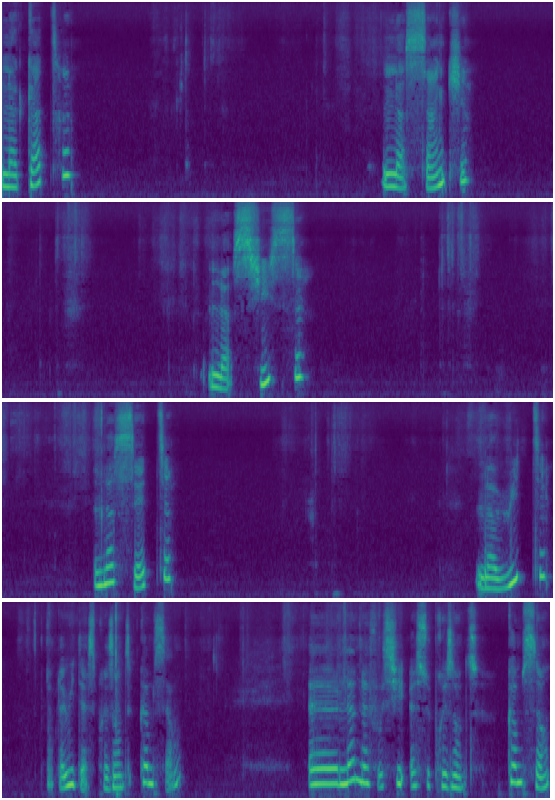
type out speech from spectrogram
La 4, la 5, la 6, la 7, la 8, donc la 8 elle se présente comme ça, euh, la 9 aussi elle se présente comme ça,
